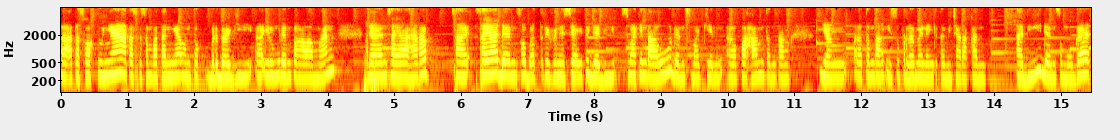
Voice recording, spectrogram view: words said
atas waktunya, atas kesempatannya untuk berbagi ilmu dan pengalaman dan saya harap saya, saya dan sobat Revinesia itu jadi semakin tahu dan semakin uh, paham tentang yang uh, tentang isu perdamaian yang kita bicarakan tadi dan semoga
